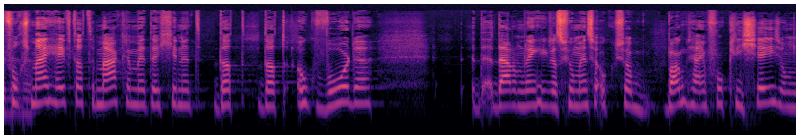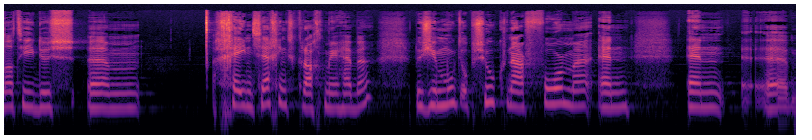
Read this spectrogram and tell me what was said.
Volgens mij heeft dat te maken met dat je het dat, dat ook woorden. Daarom denk ik dat veel mensen ook zo bang zijn voor clichés, omdat die dus ehm, geen zeggingskracht meer hebben. Dus je moet op zoek naar vormen en, en eh, ehm,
